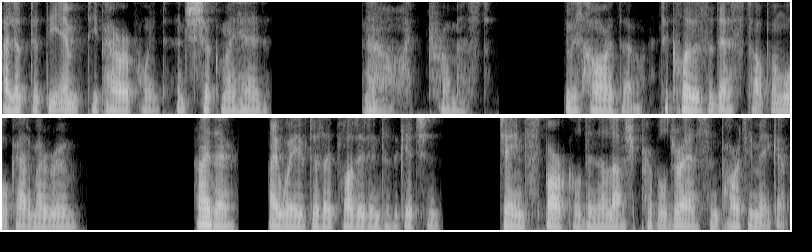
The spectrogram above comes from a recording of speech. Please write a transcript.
I looked at the empty PowerPoint and shook my head. No, I promised. It was hard, though, to close the desktop and walk out of my room. Hi there, I waved as I plodded into the kitchen. Jane sparkled in a lush purple dress and party makeup.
